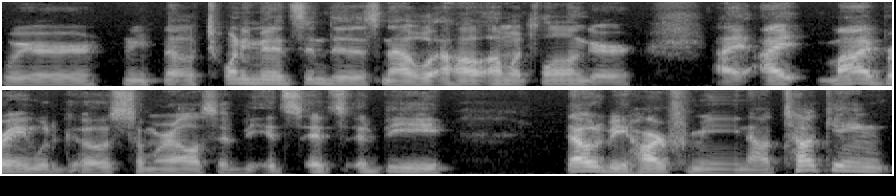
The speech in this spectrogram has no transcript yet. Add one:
We're, you know, 20 minutes into this now. How, how much longer? I, I, my brain would go somewhere else. It'd be, it's, it's, it'd be, that would be hard for me. Now, tucking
